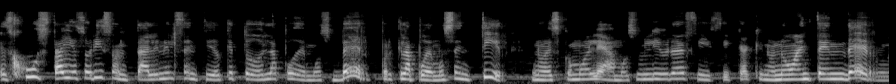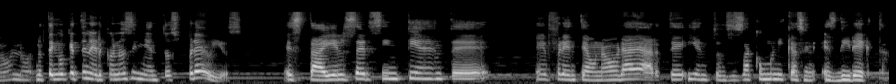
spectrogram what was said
Es justa y es horizontal en el sentido que todos la podemos ver, porque la podemos sentir no es como leamos un libro de física que uno no va a entender, ¿no? No, tengo que tener conocimientos previos. Está ahí el ser sintiente eh, frente a una obra de arte y entonces la comunicación es directa.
